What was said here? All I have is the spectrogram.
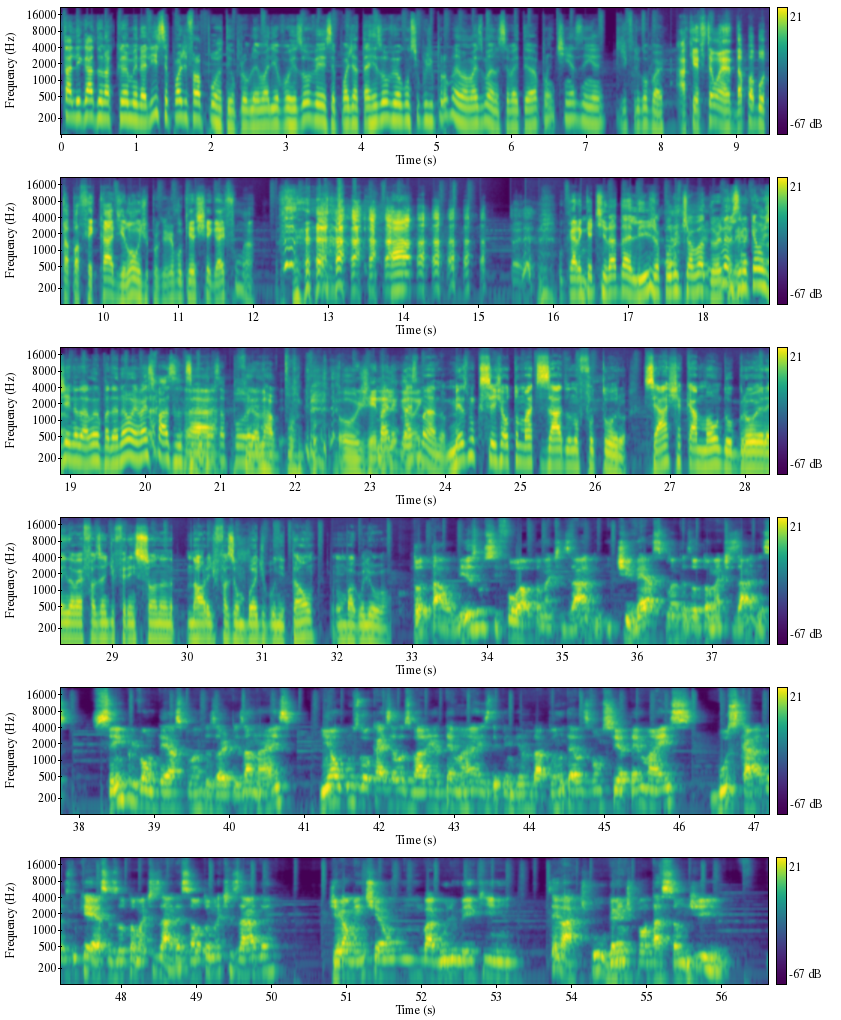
tá ligado na câmera ali, você pode falar, porra, tem um problema ali, eu vou resolver. Você pode até resolver alguns tipos de problema, mas, mano, você vai ter uma plantinhazinha de frigobar. A questão é, dá pra botar pra secar de longe? Porque eu já vou querer chegar e fumar. O cara quer tirar dali e já pôr no chavador, Mano, tá você não quer um gênio da lâmpada, não? É mais fácil do que você comprar essa porra. filha aí. da puta. O gênio é Mas, legal, mas, hein? mano, mesmo que seja automatizado no futuro, você acha que a mão do grower ainda vai fazer uma diferençona na hora de fazer um bud bonitão? Um bagulho. Total, mesmo se for automatizado e tiver as plantas automatizadas, sempre vão ter as plantas artesanais em alguns locais elas valem até mais, dependendo da planta, elas vão ser até mais buscadas do que essas automatizadas. Essa automatizada geralmente é um bagulho meio que, sei lá, tipo grande plantação de.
